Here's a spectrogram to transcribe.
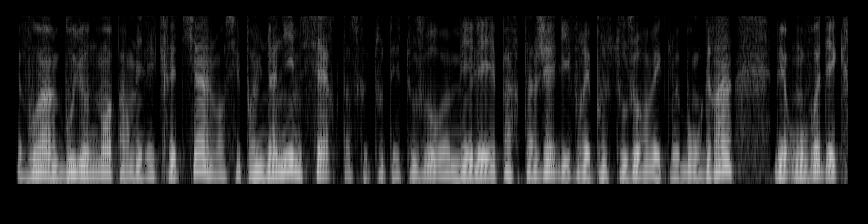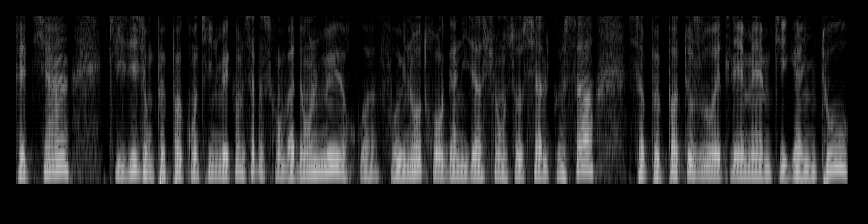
voient un bouillonnement parmi les chrétiens. Alors, c'est pas unanime, certes, parce que tout est toujours euh, mêlé et partagé, livré pousse toujours avec le bon grain, mais on voit des chrétiens qui se disent on peut pas continuer comme ça parce qu'on va dans le mur, quoi. Faut une autre organisation sociale que ça. Ça peut pas toujours être les mêmes qui gagnent tout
